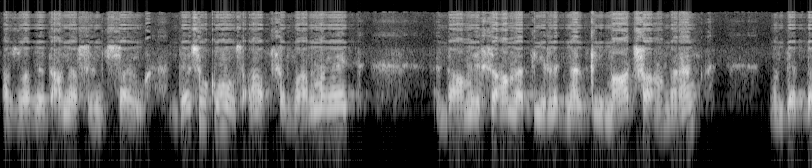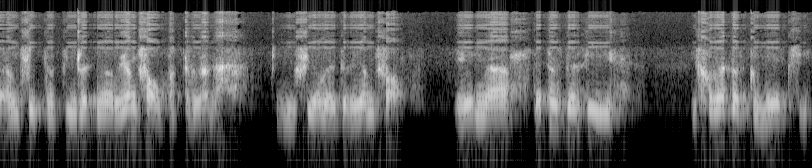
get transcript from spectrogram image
as wat dit andersins sou. Dis hoekom ons aardverwarming het en daarmee saam natuurlik nou klimaatsverandering want dit beïnvloed natuurlik nou reënvalpatrone en hoeveelheid reënval. En uh, dit is dus die die groter koneksie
